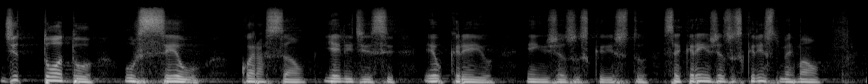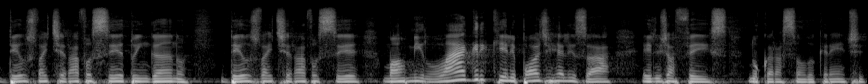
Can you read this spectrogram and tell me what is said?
de todo o seu coração. E ele disse: Eu creio em Jesus Cristo. Você crê em Jesus Cristo, meu irmão? Deus vai tirar você do engano, Deus vai tirar você. O maior milagre que Ele pode realizar, Ele já fez no coração do crente,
